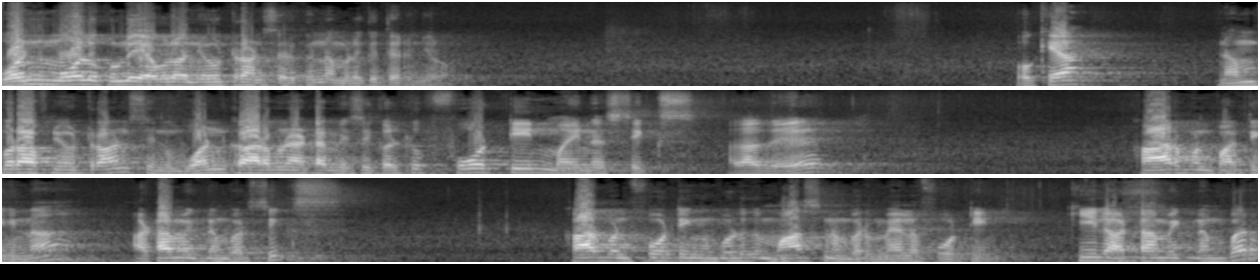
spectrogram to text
ஒன் மோலுக்குள்ளே எவ்வளோ நியூட்ரான்ஸ் இருக்குன்னு நம்மளுக்கு தெரிஞ்சிடும் okay number of neutrons in one carbon atom is to fourteen minus six அதாவது கார்பன் பார்த்தீங்கன்னா அட்டாமிக் நம்பர் சிக்ஸ் கார்பன் ஃபோர்டீங்கும் பொழுது மாஸ் நம்பர் மேலே ஃபோர்டீன் கீழே அட்டாமிக் நம்பர்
